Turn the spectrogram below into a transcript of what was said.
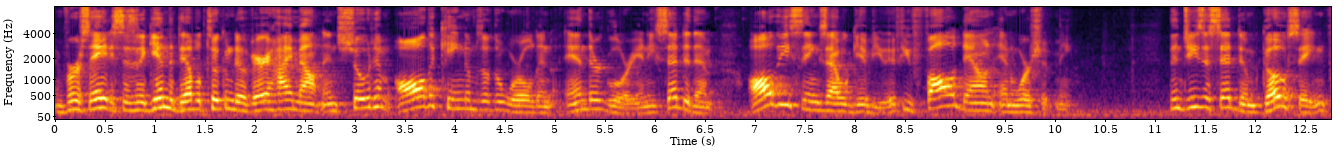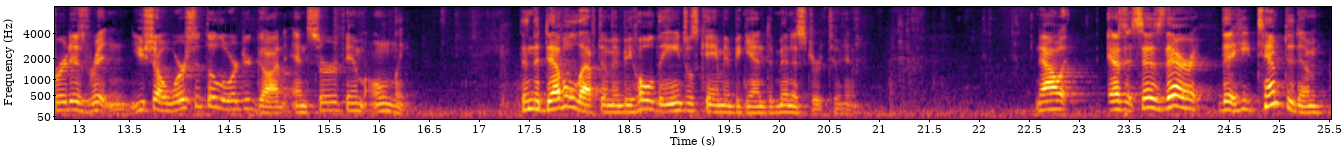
In verse 8, it says, And again the devil took him to a very high mountain and showed him all the kingdoms of the world and, and their glory. And he said to them, All these things I will give you, if you fall down and worship me. Then Jesus said to him, Go, Satan, for it is written, You shall worship the Lord your God and serve him only. Then the devil left him, and behold, the angels came and began to minister to him. Now, as it says there, that he tempted him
